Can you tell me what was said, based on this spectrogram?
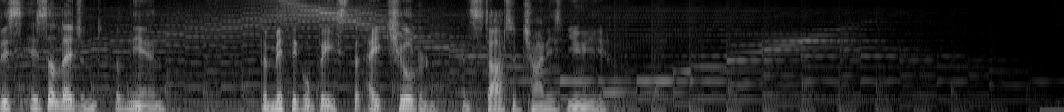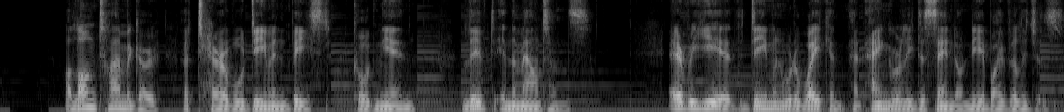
This is the legend of Nian, the mythical beast that ate children and started Chinese New Year. A long time ago, a terrible demon beast called Nian lived in the mountains. Every year, the demon would awaken and angrily descend on nearby villages.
